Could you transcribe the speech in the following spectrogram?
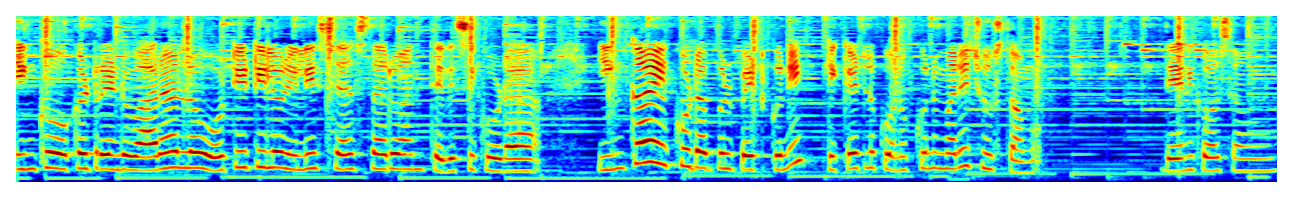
ఇంకో ఒకటి రెండు వారాల్లో ఓటీటీలో రిలీజ్ చేస్తారు అని తెలిసి కూడా ఇంకా ఎక్కువ డబ్బులు పెట్టుకుని టికెట్లు కొనుక్కుని మరీ చూస్తాము. దేనికోసం?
